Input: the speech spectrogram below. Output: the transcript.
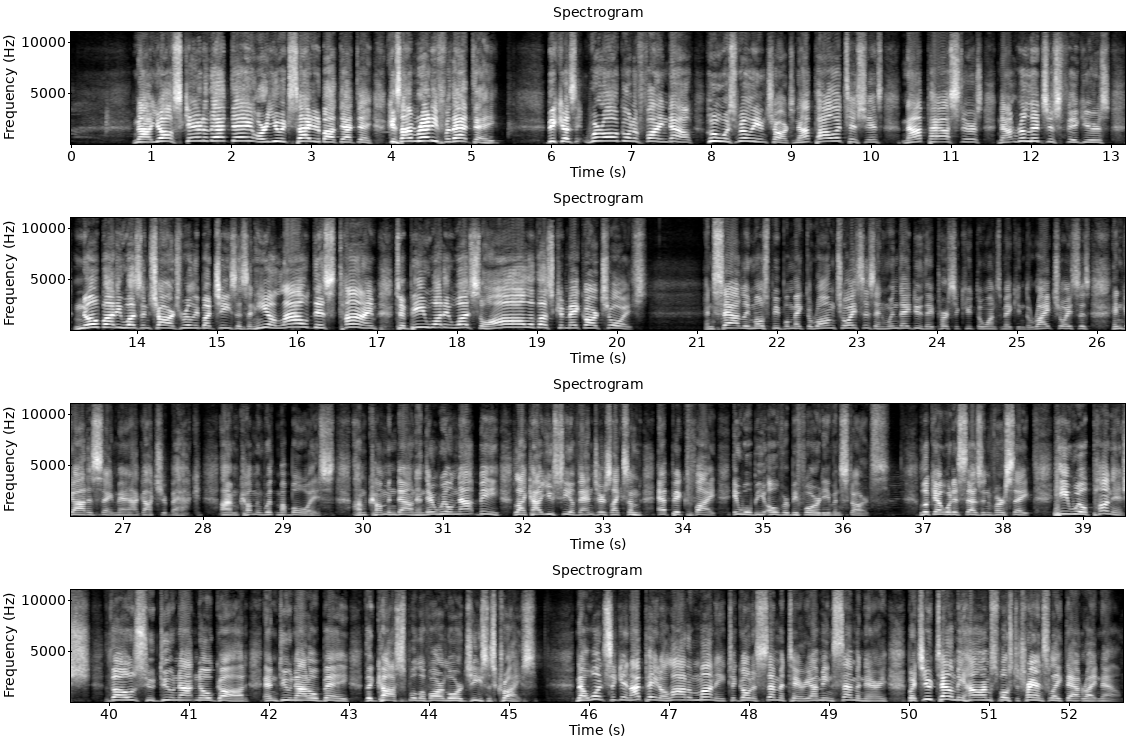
Now, y'all scared of that day or are you excited about that day? Because I'm ready for that day. Because we're all going to find out who was really in charge. Not politicians, not pastors, not religious figures. Nobody was in charge really but Jesus. And He allowed this time to be what it was so all of us could make our choice. And sadly, most people make the wrong choices, and when they do, they persecute the ones making the right choices. And God is saying, Man, I got your back. I'm coming with my boys. I'm coming down. And there will not be like how you see Avengers, like some epic fight. It will be over before it even starts. Look at what it says in verse 8. He will punish those who do not know God and do not obey the gospel of our Lord Jesus Christ. Now, once again, I paid a lot of money to go to cemetery, I mean seminary, but you tell me how I'm supposed to translate that right now.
